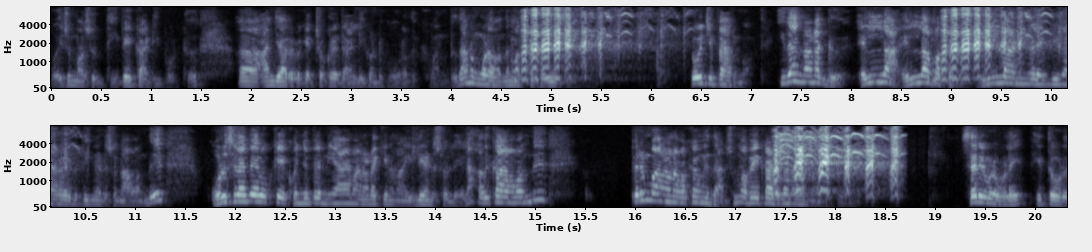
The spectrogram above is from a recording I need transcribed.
போய் சும்மா சுத்தி போய் காட்டி போட்டு அஞ்சாறு பேக்கெட் சாக்லேட் அள்ளி கொண்டு போறதுக்கு வந்து தான் உங்களை வந்து மக்கள் யோசிச்சு பாருங்க. இதான் நடக்குது. எல்லா எல்லா பக்கமும். எல்லா நீங்கள் எப்படி வேற எடுத்தீங்கன்னு சொன்னா வந்து ஒரு சில பேர் ஓகே கொஞ்சம் பேர் நியாயமா நடக்கணும் நான் இல்லைன்னு சொல்லல. அதுக்காக வந்து பெரும்பாலான பக்கம் இதுதான். சும்மா போய் காட்டு தான் சரி உறவுகளை இத்தோடு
